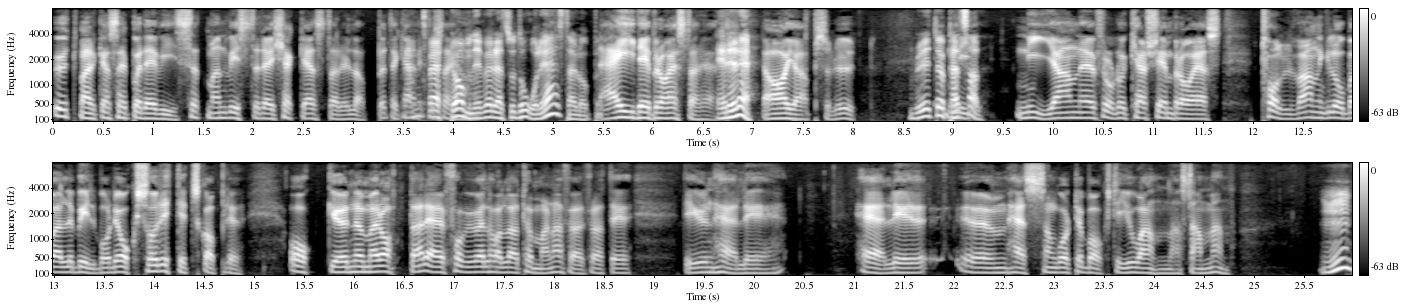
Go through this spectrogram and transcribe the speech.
utmärka sig på det viset. Men visst är det käcka hästar i loppet. Det kan Men inte tvärtom, säga. det är väl rätt så dåliga hästar i loppet? Nej, det är bra hästar här. Är det det? Ja, ja absolut. Du blir lite upphetsad. Nian, eh, Frodo Cash är en bra häst. Tolvan, Global Billboard, är också riktigt skaplig. Och eh, nummer åtta där får vi väl hålla tummarna för. För att det, det är ju en härlig, härlig eh, häst som går tillbaks till Joanna-stammen. Mm,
